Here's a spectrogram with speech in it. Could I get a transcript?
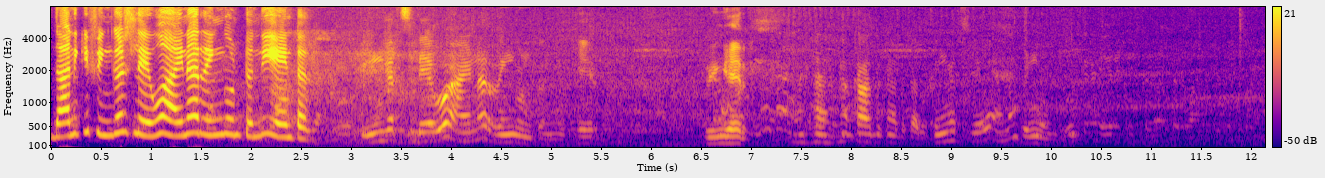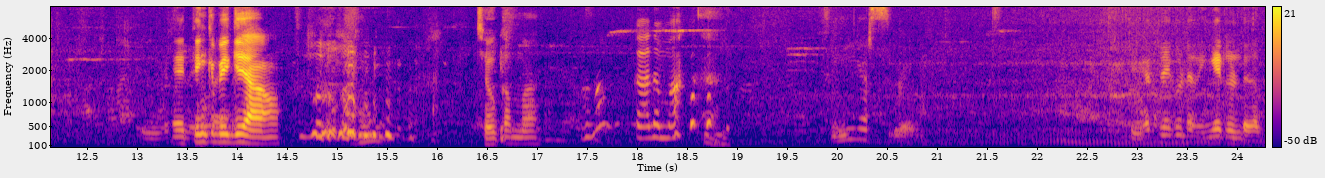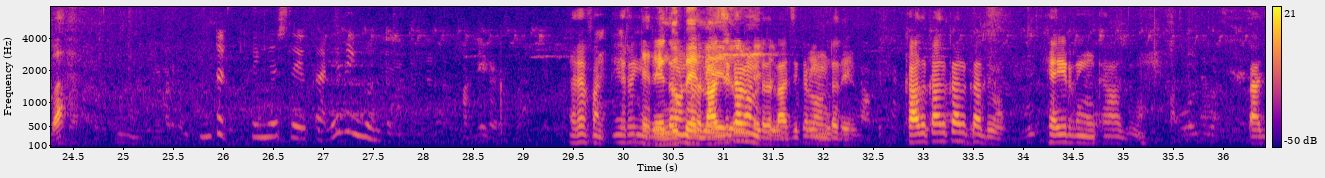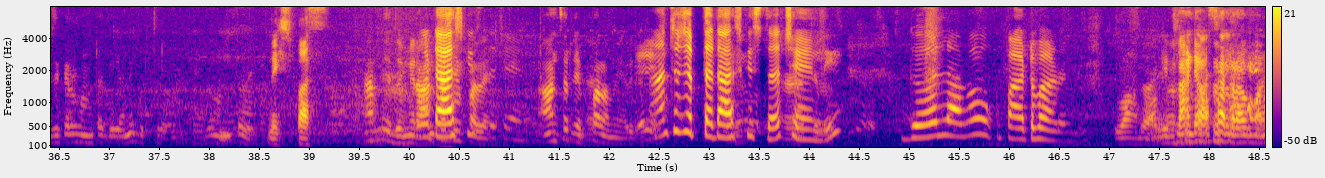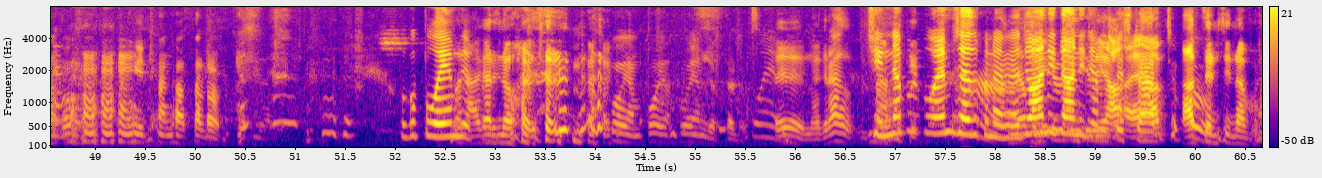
దానికి ఫింగర్స్ లేవు అయినా రింగ్ ఉంటుంది ఏంటది? ఫింగర్స్ లేవు ఆయన రింగ్ ఉంటుంది హెయిర్ రింగ్ హెయిర్ కాదు కాదు కాదు. ఫింగర్స్ లేవు ఆయన రింగ్ ఉంటుంది. ఏ థింక్ బిగ్ చౌకమ్మ కాదమ్మా. ఫింగర్స్ లేవు. ఫింగర్ లేకుండా రింగ్ ఎట్లా ఉంటుంది అబ్బా ఉంటుంది ఫింగర్స్ లేవు కానీ రింగ్ ఉంటుంది. అరే లాజికల్ ఉంటుంది. లాజికల్ ఉంటుంది. కాదు కాదు కాదు కాదు. హెయిర్ రింగ్ కాదు. లాజికల్ ఉంటుంది కానీ గుర్తు ఉంటుంది. నెక్స్ట్ పాస్ ఆ, లేదు మీరు ఆన్సర్ టాస్క్ చెప్పాలి. మీరు? ఆన్సర్ చెప్తా టాస్క్ ఇస్తా చేయండి. గర్ల్ లాగా ఒక పాట పాడండి. ఇట్లాంటి అస్సలు రావు మనకు. ఇట్లాంటి అస్సలు రావు. ఒక పోయం నాగార్జున వాడతాడు పోయాం పోయాం పోయాం చెప్తాడు. నాకు చిన్నప్పుడు పోయమ్స్ చదువుకున్నారు కదా. జానీ జానీ చెప్పు. ఆబ్సెంట్ చిన్నప్పుడు.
